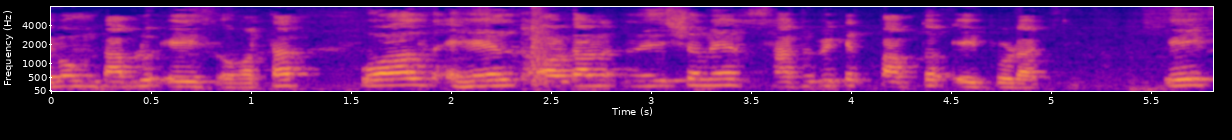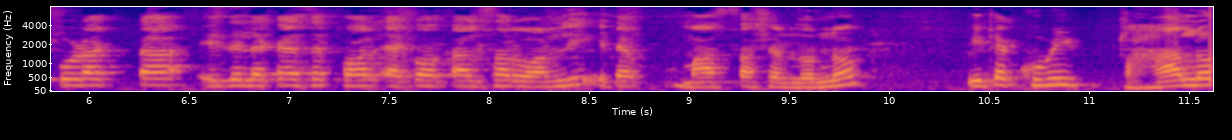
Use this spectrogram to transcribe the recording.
এবং ডাব্লিউএইচও অর্থাৎ ওয়ার্ল্ড হেলথ অর্গানাইজেশনের সার্টিফিকেট প্রাপ্ত এই প্রোডাক্টটি এই প্রোডাক্টটা এই যে লেখা আছে ফর অ্যাকোয়াকালচার ওনলি এটা মাছ চাষের জন্য। এটা খুবই ভালো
